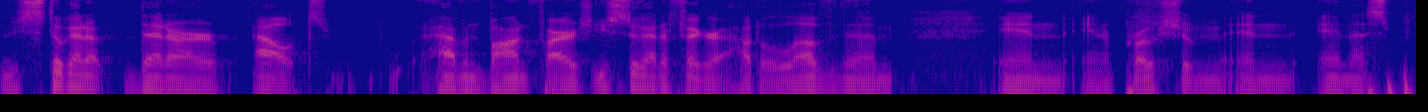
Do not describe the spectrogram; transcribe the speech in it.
you still got that are out having bonfires. You still got to figure out how to love them and and approach them in in a sp-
